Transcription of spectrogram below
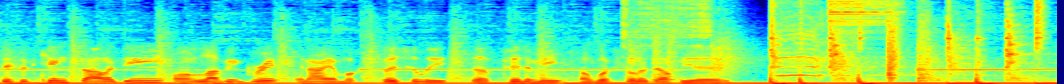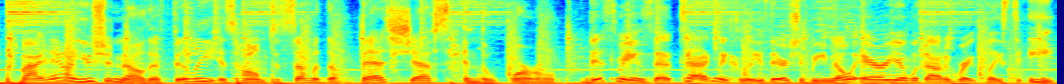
This is King Saladin on Love and Grit, and I am officially the epitome of what Philadelphia is. By now, you should know that Philly is home to some of the best chefs in the world. This means that technically there should be no area without a great place to eat.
